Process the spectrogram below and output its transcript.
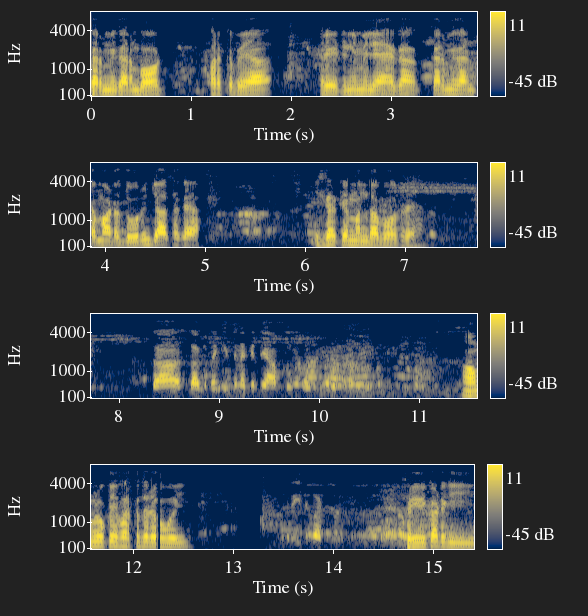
ਗਰਮੀ ਕਾਰਨ ਬਹੁਤ ਫ਼ਰਕ ਪਿਆ। ਰੇਟ ਨਹੀਂ ਮਿਲਿਆ ਹੈਗਾ ਗਰਮੀ ਕਾਰਨ ਟਮਾਟਰ ਦੂਰ ਨਹੀਂ ਜਾ ਸਕਿਆ ਇਸ ਕਰਕੇ ਮੰਦਾ ਬਹੁਤ ਰਿਹਾ ਤਾਂ ਲੱਗਦਾ ਕਿਤੇ ਨਾ ਕਿਤੇ ਆਮ ਲੋਕਾਂ ਨੂੰ ਆਮ ਲੋਕਾਂ 'ਚ ਫਰਕ ਤਾਂ ਰਹੂਗਾ ਜੀ ਖਰੀਦ ਘੱਟ ਖਰੀਦ ਘਟ ਗਈ ਜੀ।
